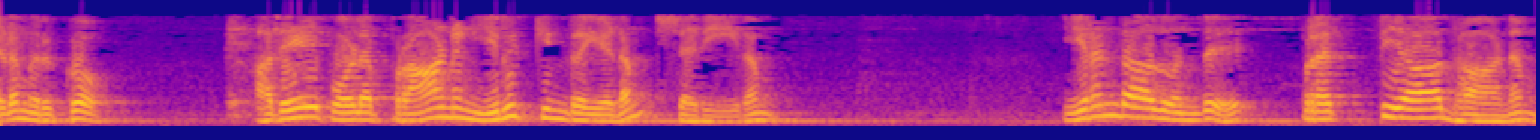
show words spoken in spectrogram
இடம் இருக்கோ அதே போல பிராணன் இருக்கின்ற இடம் ஷரீரம். இரண்டாவது வந்து பிரத்யாதானம்.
